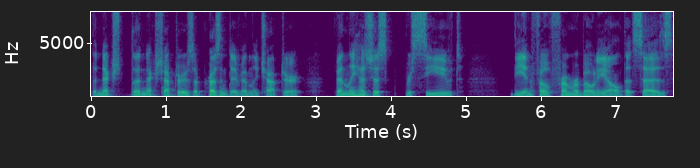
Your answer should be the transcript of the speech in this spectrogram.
The next the next chapter is a present day Venli chapter. Venli has just received the info from Raboniel that says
